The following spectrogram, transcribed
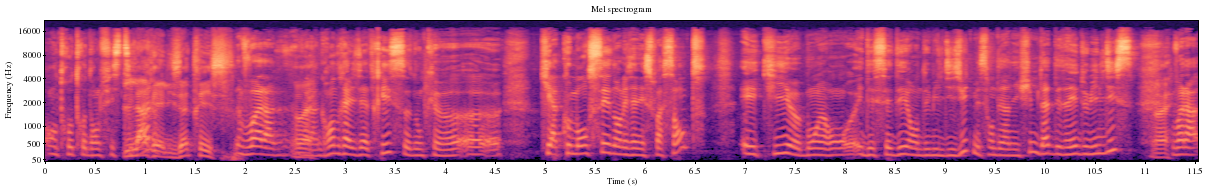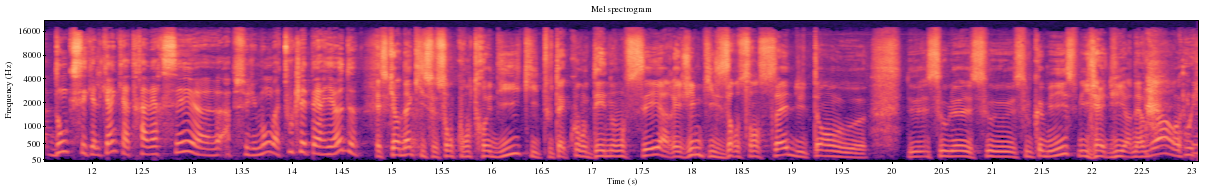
entre autres dans le festival. La réalisatrice. Voilà, grande réalisatrice. Donc qui a commencé dans les années 60 et qui bon, est décédé en 2018, mais son dernier film date des années 2010. Voilà, donc c'est quelqu'un qui a traversé absolument bah, toutes les périodes. Est-ce qu'il y en a qui se sont contredits, qui tout à coup ont dénoncé un régime qu'ils encensaient du temps sous, le, sous, le communisme? Il a dû y en avoir. Oui.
